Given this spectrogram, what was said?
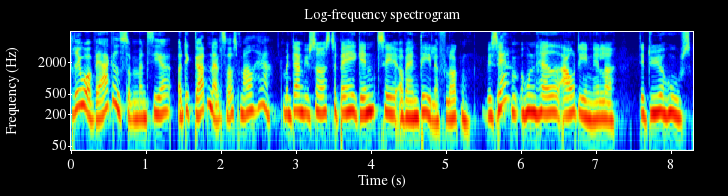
driver værket, som man siger, og det gør den altså også meget her. Men der er vi jo så også tilbage igen til at være en del af flokken. Hvis ja. ikke hun havde Audi'en eller det dyre hus,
